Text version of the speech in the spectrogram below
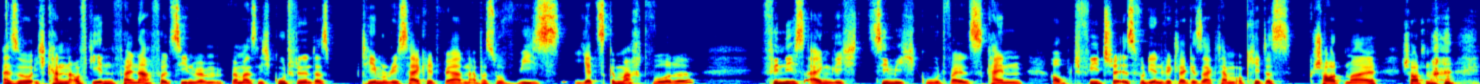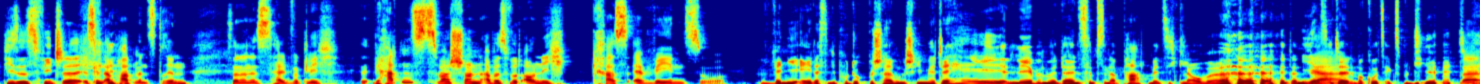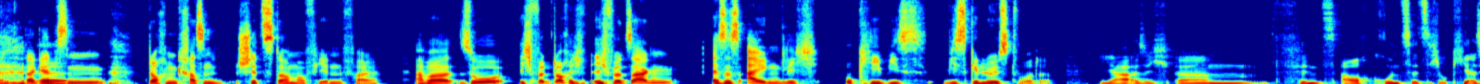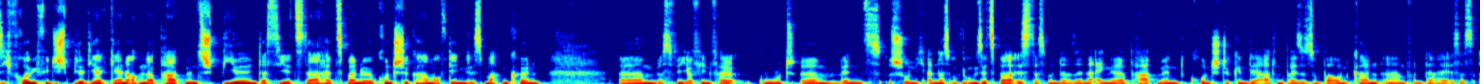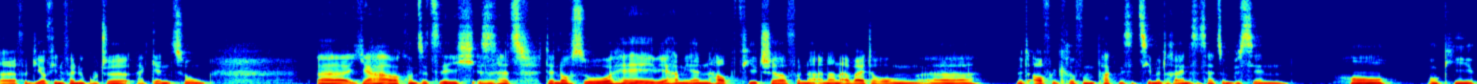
Also ich kann auf jeden Fall nachvollziehen, wenn, wenn man es nicht gut findet, dass Themen recycelt werden, aber so wie es jetzt gemacht wurde, finde ich es eigentlich ziemlich gut, weil es kein Hauptfeature ist, wo die Entwickler gesagt haben, okay, das schaut mal, schaut mal, dieses Feature ist in Apartments drin, sondern es ist halt wirklich wir hatten es zwar schon, aber es wird auch nicht krass erwähnt so. Wenn EA das in die Produktbeschreibung geschrieben hätte, hey, lebe mit deinen Sims in Apartments, ich glaube, dann wäre ja, das Internet mal kurz explodiert. Da, da gäbe es äh. doch einen krassen Shitstorm auf jeden Fall. Aber so, ich würde doch, ich, ich würde sagen, es ist eigentlich okay, wie es gelöst wurde. Ja, also ich ähm, finde es auch grundsätzlich okay. Also ich freue mich für die Spieler, die halt gerne auch in Apartments spielen, dass sie jetzt da halt zwei neue Grundstücke haben, auf denen die das machen können. Ähm, das finde ich auf jeden Fall gut, ähm, wenn es schon nicht anders irgendwie umsetzbar ist, dass man da seine eigenen Apartment-Grundstücke in der Art und Weise so bauen kann. Ähm, von daher ist das äh, für die auf jeden Fall eine gute Ergänzung. Äh, ja, aber grundsätzlich ist es halt dennoch so, hey, wir haben hier ein Hauptfeature von einer anderen Erweiterung. Äh, mit aufgegriffen und packen es jetzt hier mit rein. Das ist halt so ein bisschen, oh, okay.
